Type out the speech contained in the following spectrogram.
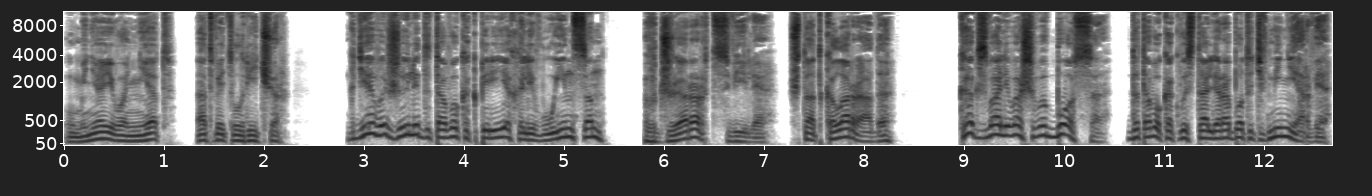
«У меня его нет. — ответил Ричард. «Где вы жили до того, как переехали в Уинсон?» «В Джерардсвилле, штат Колорадо». «Как звали вашего босса до того, как вы стали работать в Минерве?»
